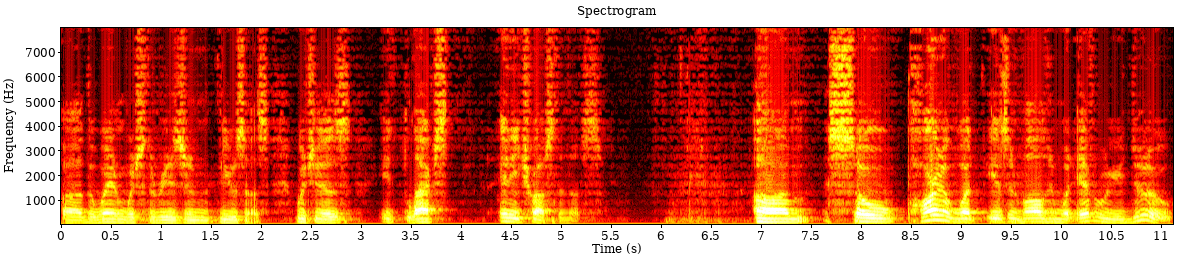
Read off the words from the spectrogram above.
uh, the way in which the region views us, which is it lacks any trust in us. Um, so part of what is involved in whatever we do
